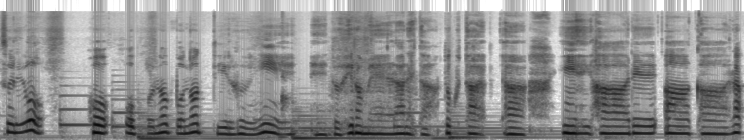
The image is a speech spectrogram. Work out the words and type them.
それを、ほ、おぽのぽのっていう風に、えっ、ー、と、広められた。ドクター、あ、いはれあから、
